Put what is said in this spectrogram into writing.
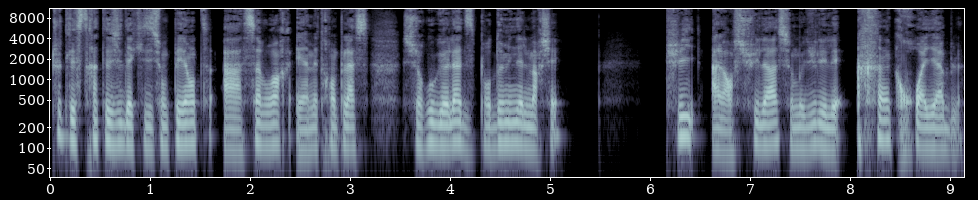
toutes les stratégies d'acquisition payantes à savoir et à mettre en place sur Google Ads pour dominer le marché. Puis, alors celui-là, ce module, il est incroyable.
